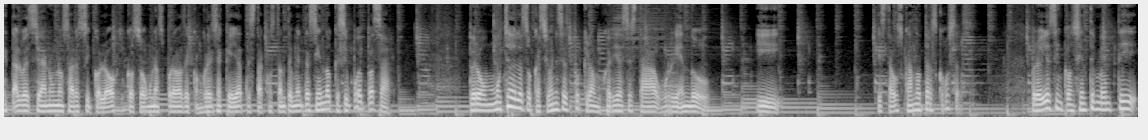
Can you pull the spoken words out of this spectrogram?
que tal vez sean unos aros psicológicos o unas pruebas de congruencia que ella te está constantemente haciendo, que sí puede pasar. Pero muchas de las ocasiones es porque la mujer ya se está aburriendo y está buscando otras cosas. Pero ellas inconscientemente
